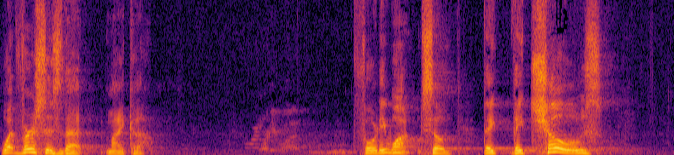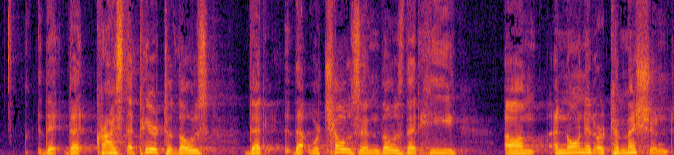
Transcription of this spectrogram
What verse is that, Micah? 41. 41. So they, they chose that, that Christ appeared to those that, that were chosen, those that he um, anointed or commissioned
